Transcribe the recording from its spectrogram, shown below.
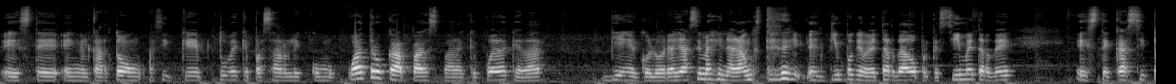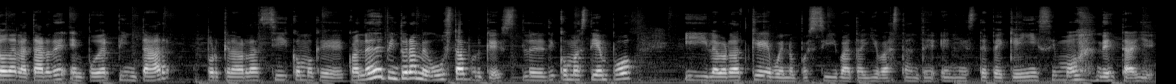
este, en el cartón, así que tuve que pasarle como cuatro capas para que pueda quedar bien el color. Ya se imaginarán ustedes el, tiempo que me he tardado porque sí me tardé este, casi toda la tarde en poder pintar porque la verdad sí como que cuando es de pintura me gusta porque le dedico más tiempo y la verdad que bueno pues sí batallé bastante en este pequeñísimo detalle.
